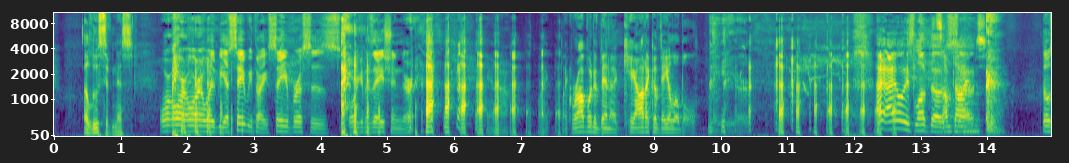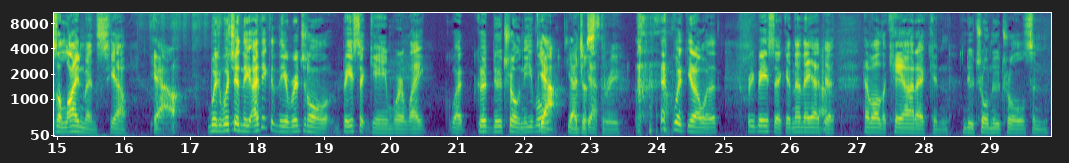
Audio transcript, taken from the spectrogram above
elusiveness. or, or or it would be a saving throw, like save versus organization. Or Like, like Rob would have been a chaotic available. Maybe, or I, I always love those uh, sometimes. those alignments. Yeah, yeah. which which in the I think in the original basic game were like what good, neutral, and evil. Yeah, yeah, just Yeah. three. With you know, uh, pretty basic, and then they had to have all the chaotic and neutral neutrals and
